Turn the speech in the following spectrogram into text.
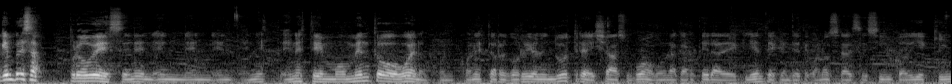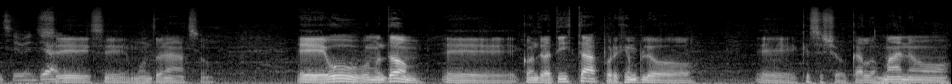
qué empresas provees en, en- en- en- en este, en este momento, bueno, con, con este recorrido en la industria y ya supongo con una cartera de clientes, gente que te conoce hace 5, 10, 15, 20 años? Sí, sí, un montonazo. Eh, uh, un montón. Eh, contratistas, por ejemplo, eh, qué sé yo, Carlos Mano,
